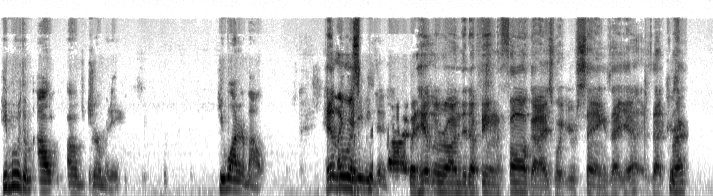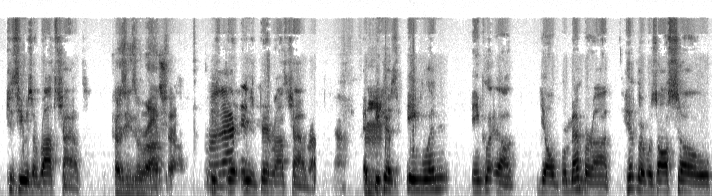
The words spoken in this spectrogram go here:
He moved them out of Germany. He wanted them out. Hitler was a good guy, but Hitler ended up being the fall guy. Is what you're saying? Is that yeah? Is that correct? because he was a Rothschild. Because he's a Rothschild. Well, He's that Brit- he was is, Rothschild. Yeah. And Hmm. because England, England, uh, you know, remember, uh, Hitler was also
